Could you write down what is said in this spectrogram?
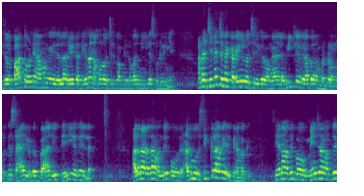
இதை பார்த்த உடனே ஆமாங்க இதெல்லாம் ரேட் அதிகம் தான் நம்மளும் வச்சிருக்கோம் அப்படின்ற மாதிரி நீங்களே சொல்லுவீங்க. ஆனா சின்ன சின்ன கடைகள் வச்சிருக்கிறவங்க இல்ல வீட்டுல வியாபாரம் பண்றவங்களுக்கு சாரியோட வேல்யூ தெரியவே இல்லை. அதனாலதான் வந்து இப்போ ஒரு அது ஒரு சிக்கலாவே இருக்கு நமக்கு. ஏன்னா வந்து இப்போ மேஜரா வந்து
